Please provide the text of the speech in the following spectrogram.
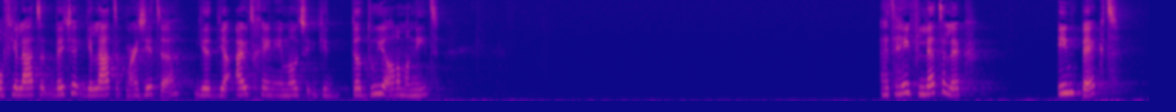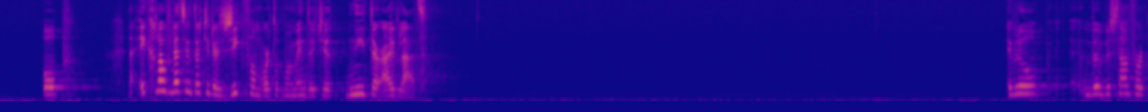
Of je laat het, weet je, je laat het maar zitten. Je, je uit geen emotie. Dat doe je allemaal niet. Het heeft letterlijk impact op. Nou, ik geloof letterlijk dat je er ziek van wordt op het moment dat je het niet eruit laat. Ik bedoel, we bestaan voor 80%,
